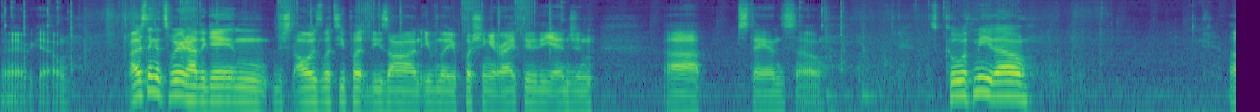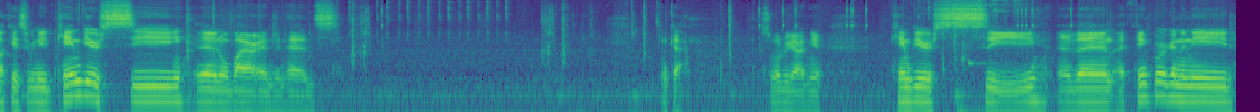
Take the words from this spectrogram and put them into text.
There we go. I just think it's weird how the game just always lets you put these on even though you're pushing it right through the engine uh, stand, so it's cool with me though. Okay, so we need cam gear C, and then we'll buy our engine heads. Okay, so what do we got in here? Cam gear C, and then I think we're gonna need,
